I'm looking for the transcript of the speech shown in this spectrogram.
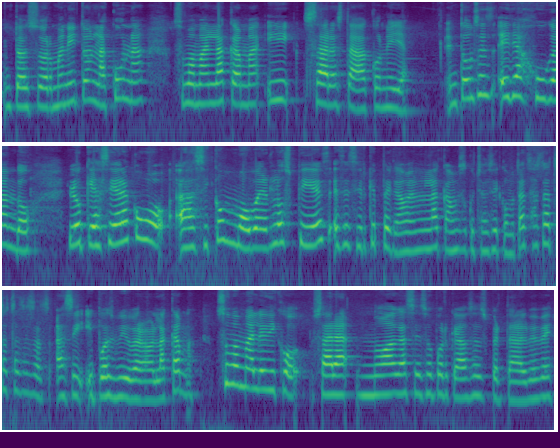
Entonces su hermanito en la cuna, su mamá en la cama y Sara estaba con ella. Entonces ella jugando lo que hacía era como así como mover los pies, es decir que pegaban en la cama, se escuchaba así como ta, ta, ta, así y pues vibraba la cama. Su mamá le dijo, Sara, no hagas eso porque vas a despertar al bebé.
